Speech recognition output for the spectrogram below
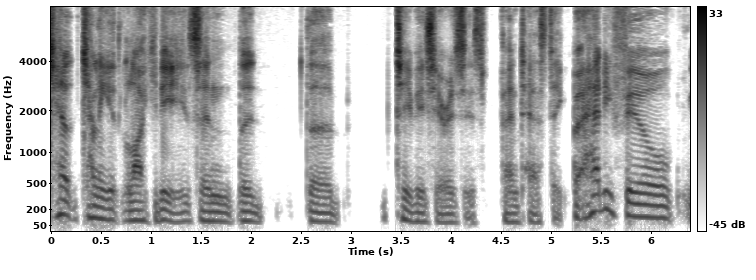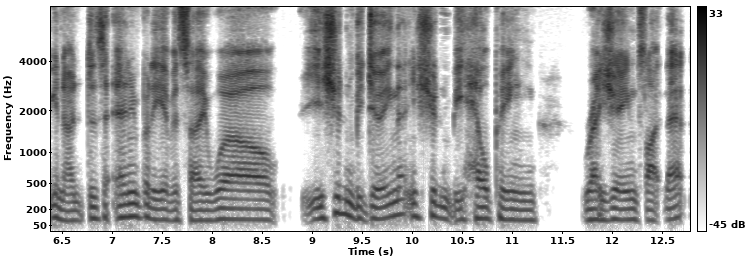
t- telling it like it is, and the the TV series is fantastic. But how do you feel? You know, does anybody ever say, "Well, you shouldn't be doing that. You shouldn't be helping regimes like that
